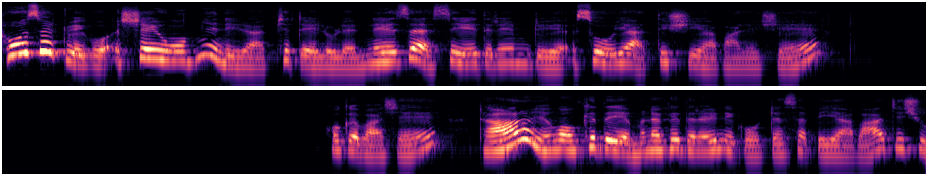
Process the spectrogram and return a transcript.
ထိုးစစ်တွေကိုအရှိန်အဝါမြင့်နေတာဖြစ်တယ်လို့လည်းနေဆက်စီးရေးသတင်းတွေရဲ့အဆိုအရသိရှိရပါတယ်ရှင်ဟုတ်ကဲ့ပါရှင်ဒါကတော့ရန်ကုန်ခေတ်ရဲ့မနက်ခေတ်သတင်းတွေကိုတင်ဆက်ပေးရပါကြည့်ရှု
